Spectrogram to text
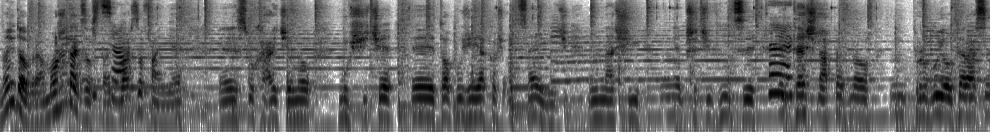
No i dobra, może tak zostać, co? bardzo fajnie. E, Słuchajcie, no musicie e, to później jakoś ocenić. Nasi e, przeciwnicy e, Tak. też na pewno m, próbują teraz e,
